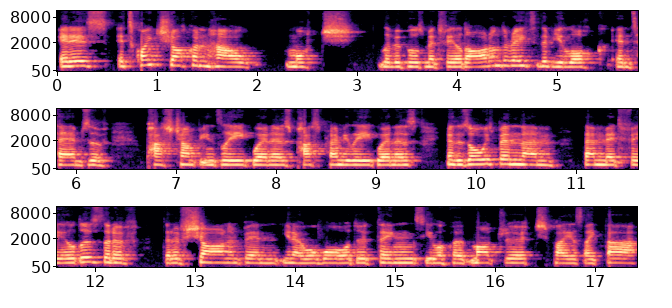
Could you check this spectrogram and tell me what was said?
it is it's quite shocking how much Liverpool's midfield are underrated if you look in terms of past Champions League winners, past Premier League winners. You know, there's always been them them midfielders that have that have shone and been, you know, awarded things. You look at Modric, players like that.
